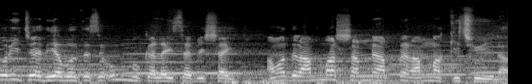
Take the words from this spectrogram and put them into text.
পরিচয় দিয়া বলতেছে উম্মু কালাইসা বিশাই। আমাদের আম্মার সামনে আপনার আম্মা কিছুই না।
